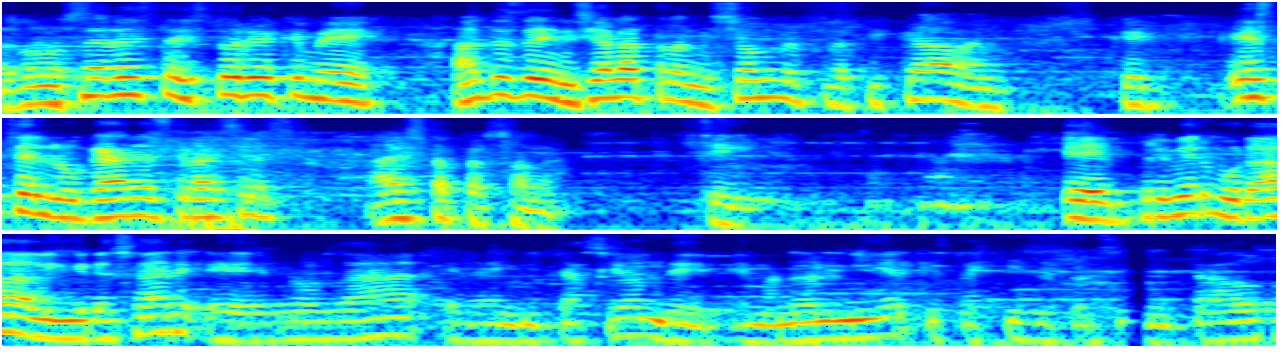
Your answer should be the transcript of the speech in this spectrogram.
a conocer esta historia que me, antes de iniciar la transmisión me platicaban, que este lugar es gracias a esta persona. Sí. El primer mural al ingresar eh, nos da la invitación de Emanuel Mía, que está aquí representado.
